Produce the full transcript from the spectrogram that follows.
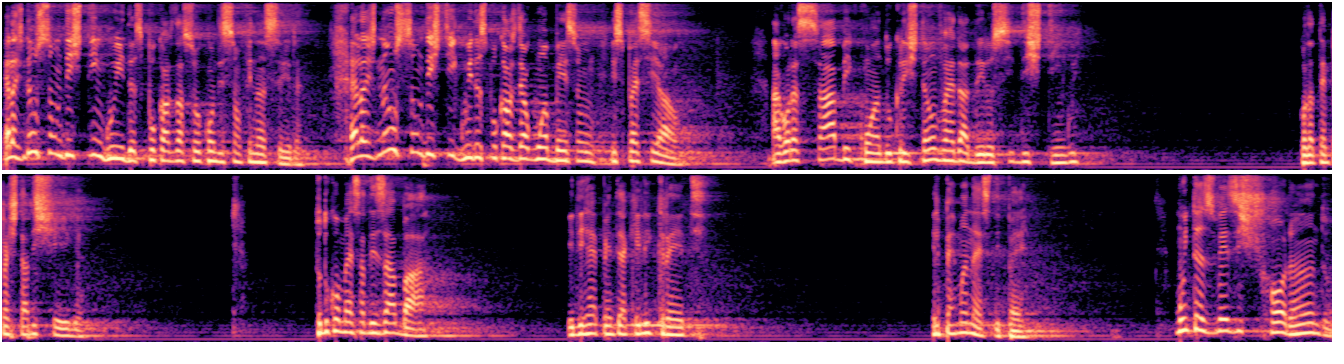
Elas não são distinguidas por causa da sua condição financeira. Elas não são distinguidas por causa de alguma bênção especial. Agora, sabe quando o cristão verdadeiro se distingue? Quando a tempestade chega. Tudo começa a desabar. E de repente aquele crente, ele permanece de pé muitas vezes chorando,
